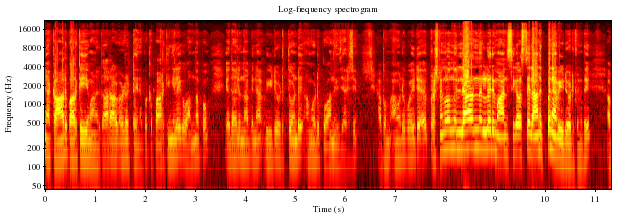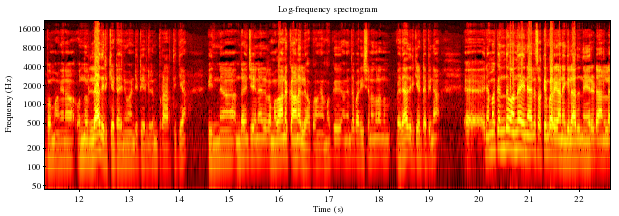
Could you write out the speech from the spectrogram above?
ഞാൻ കാറ് പാർക്ക് ചെയ്യുമാണ് കാർ അവിടെ ഇട്ടേന്. അപ്പോൾ പാർക്കിങ്ങിലേക്ക് വന്നപ്പം ഏതായാലും എന്നാൽ പിന്നെ വീഡിയോ എടുത്തുകൊണ്ട് അങ്ങോട്ട് പോകാമെന്ന് വിചാരിച്ച്. അപ്പം അങ്ങോട്ട് പോയിട്ട് പ്രശ്നങ്ങളൊന്നും ഇല്ല എന്നുള്ളൊരു മാനസികാവസ്ഥയിലാണ് ഇപ്പം ഞാൻ വീഡിയോ എടുക്കുന്നത്. അപ്പം അങ്ങനെ ഒന്നും ഇല്ലാതിരിക്കട്ടെ. അതിന് വേണ്ടിയിട്ട് എല്ലാവരും പ്രാർത്ഥിക്കുക പിന്നെ എന്താണെന്ന് വെച്ച് കഴിഞ്ഞാൽ റമദാനൊക്കെ ആണല്ലോ അപ്പോൾ നമുക്ക് അങ്ങനത്തെ പരീക്ഷണങ്ങളൊന്നും വരാതിരിക്കട്ടെ. പിന്നെ നമുക്ക് എന്ത് വന്നു കഴിഞ്ഞാലും സത്യം പറയുകയാണെങ്കിൽ അത് നേരിടാനുള്ള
